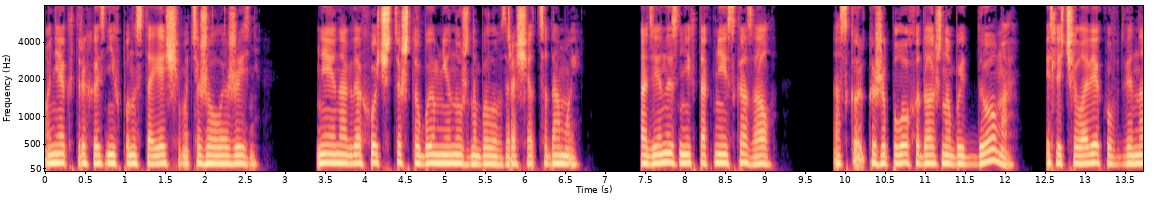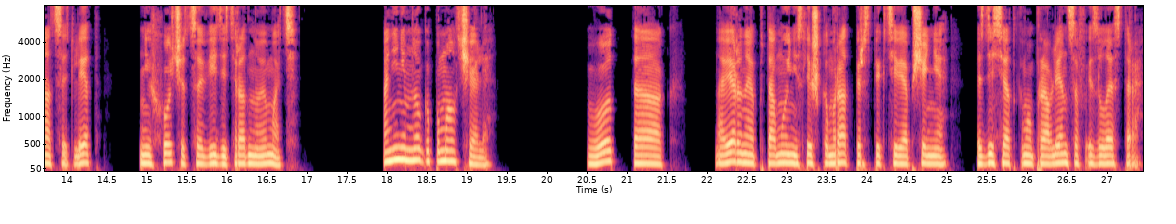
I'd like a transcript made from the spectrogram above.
У некоторых из них по-настоящему тяжелая жизнь. Мне иногда хочется, чтобы им не нужно было возвращаться домой. Один из них так мне и сказал. Насколько же плохо должно быть дома, если человеку в 12 лет не хочется видеть родную мать. Они немного помолчали. Вот так. Наверное, потому и не слишком рад перспективе общения с десятком управленцев из Лестера,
